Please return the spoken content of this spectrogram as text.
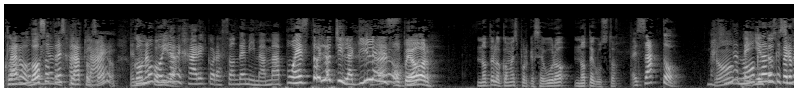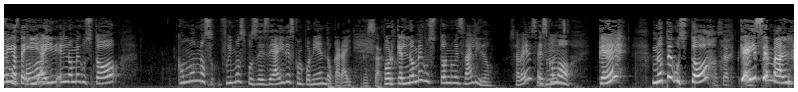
Claro, ¿Cómo dos o tres dejar- platos, claro. ¿eh? En ¿Cómo voy a dejar el corazón de mi mamá puesto en los chilaquiles? O peor, no te lo comes porque seguro no te gustó. Exacto. No, Imagínate. no, y claro entonces, que sí pero me fíjate, gustó. y ahí él no me gustó. ¿Cómo nos fuimos pues desde ahí descomponiendo, caray? Exacto. Porque el no me gustó no es válido, ¿sabes? Es como, ¿qué? ¿No te gustó? O sea, ¿Qué hice mal?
